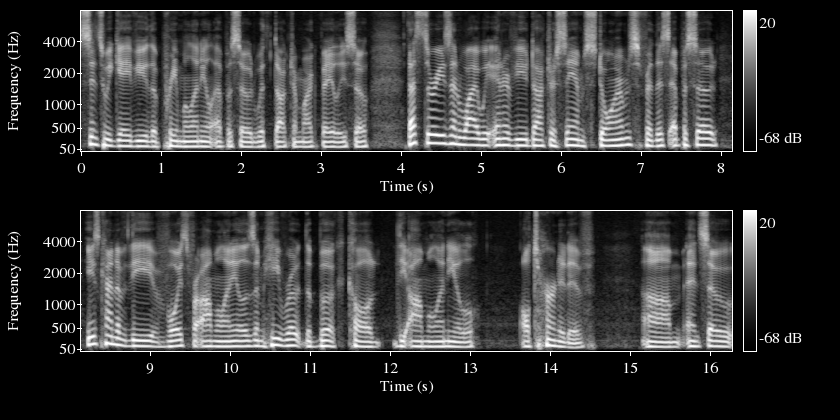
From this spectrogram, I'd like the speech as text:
since we gave you the premillennial episode with Dr. Mark Bailey. So that's the reason why we interviewed Dr. Sam Storms for this episode. He's kind of the voice for amillennialism. He wrote the book called The Amillennial Alternative. Um, and so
